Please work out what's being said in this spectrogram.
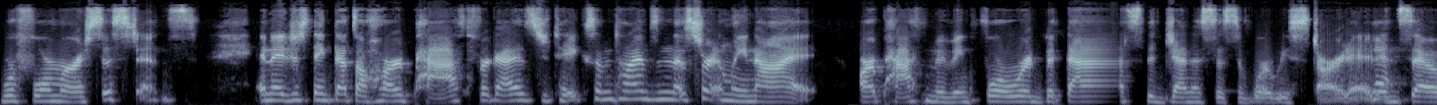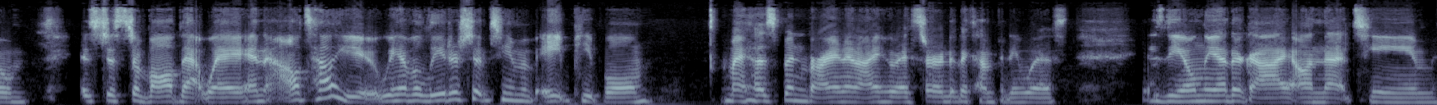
were former assistants. And I just think that's a hard path for guys to take sometimes. And that's certainly not our path moving forward, but that's the genesis of where we started. Yeah. And so it's just evolved that way. And I'll tell you, we have a leadership team of eight people. My husband, Brian, and I, who I started the company with, is the only other guy on that team.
